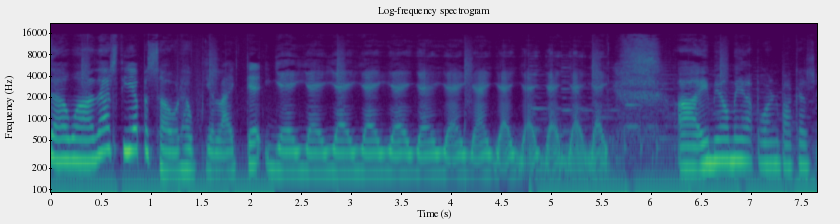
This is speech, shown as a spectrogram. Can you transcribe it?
So uh, that's the episode. Hope you liked it. Yay, yay, yay, yay, yay, yay, yay, yay, yay, yay, yay, yay, yay. Uh, email me at pointerpodcast.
